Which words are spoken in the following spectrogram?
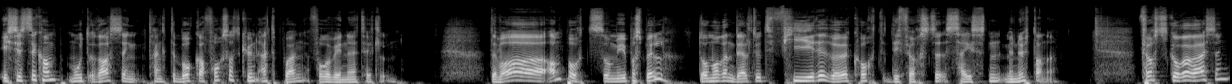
I siste kamp mot Racing trengte Boca fortsatt kun ett poeng for å vinne tittelen. Det var amport så mye på spill. Dommeren delte ut fire røde kort de første 16 minuttene. Først skåra Racing,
